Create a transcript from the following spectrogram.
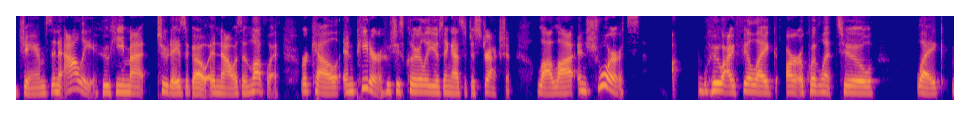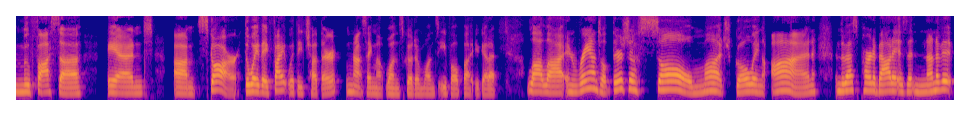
James and Allie, who he met two days ago and now is in love with. Raquel and Peter, who she's clearly using as a distraction. Lala and Schwartz, who I feel like are equivalent to like Mufasa and um, Scar, the way they fight with each other. I'm not saying that one's good and one's evil, but you get it. Lala and Randall, there's just so much going on. And the best part about it is that none of it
